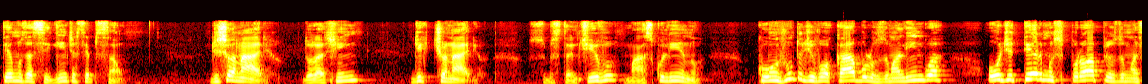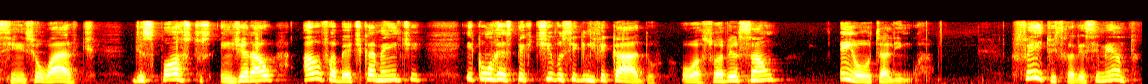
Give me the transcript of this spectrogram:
temos a seguinte acepção: dicionário, do latim diccionário, substantivo masculino, conjunto de vocábulos de uma língua ou de termos próprios de uma ciência ou arte, dispostos, em geral, alfabeticamente e com o respectivo significado ou a sua versão em outra língua. Feito o esclarecimento,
